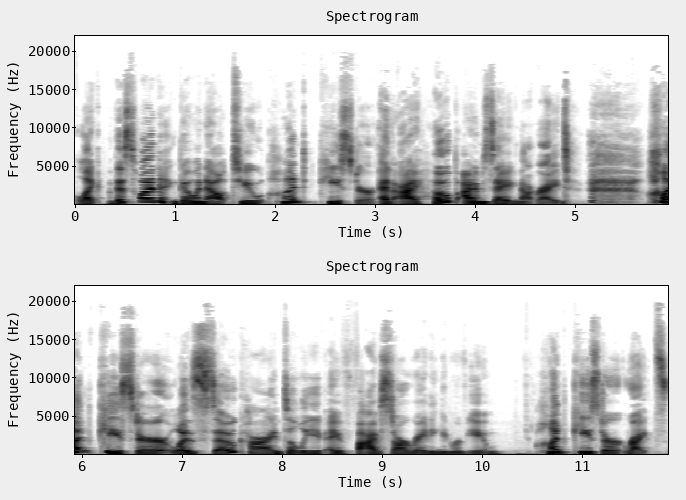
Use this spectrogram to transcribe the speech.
like this one going out to Hunt Keister. And I hope I'm saying that right. Hunt Keister was so kind to leave a five star rating and review. Hunt Keister writes,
